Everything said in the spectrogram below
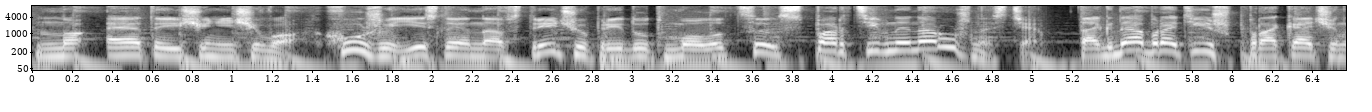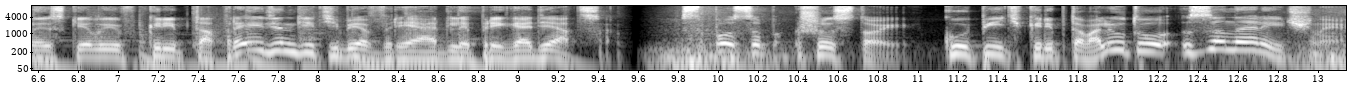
Но это еще ничего. Хуже, если на встречу придут молодцы спортивной наружности. Тогда, братиш, прокачанные скиллы в криптотрейдинге тебе вряд ли пригодятся. Способ шестой. Купить криптовалюту за наличные.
